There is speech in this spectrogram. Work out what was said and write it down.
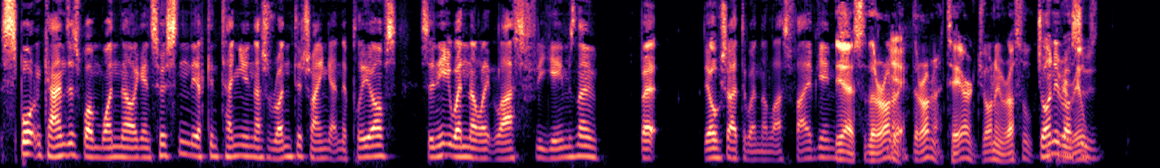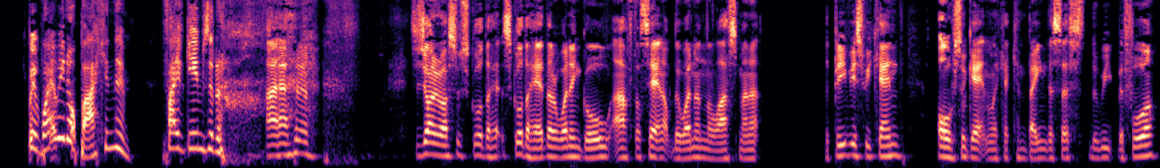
Sporting Kansas won 1 0 against Houston. They're continuing this run to try and get in the playoffs. So they need to win their like last three games now. But they also had to win their last five games. Yeah, so they're on Yeah. a they're on a tear. Johnny Russell. Johnny keeping. Russell's Wait, why are we not backing them? Five games in a row. I don't know. So Johnny Russell scored a scored a header, winning goal after setting up the win in the last minute. The previous weekend, also getting like a combined assist the week before.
